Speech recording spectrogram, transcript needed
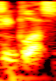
18 plus.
